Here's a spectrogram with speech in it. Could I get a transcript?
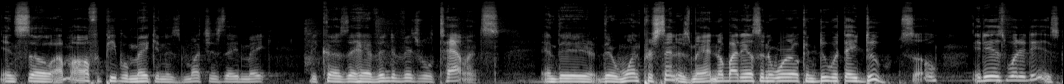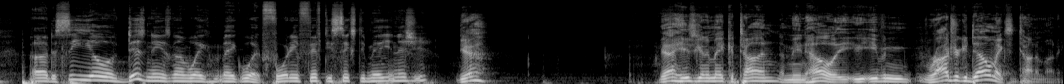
And so I'm all for people making as much as they make because they have individual talents and they're they're one percenters, man. Nobody else in the world can do what they do. So it is what it is. Uh, the CEO of Disney is going to make, make what 40, 50, 60 million this year. Yeah. Yeah, he's going to make a ton. I mean, hell, even Roger Goodell makes a ton of money.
